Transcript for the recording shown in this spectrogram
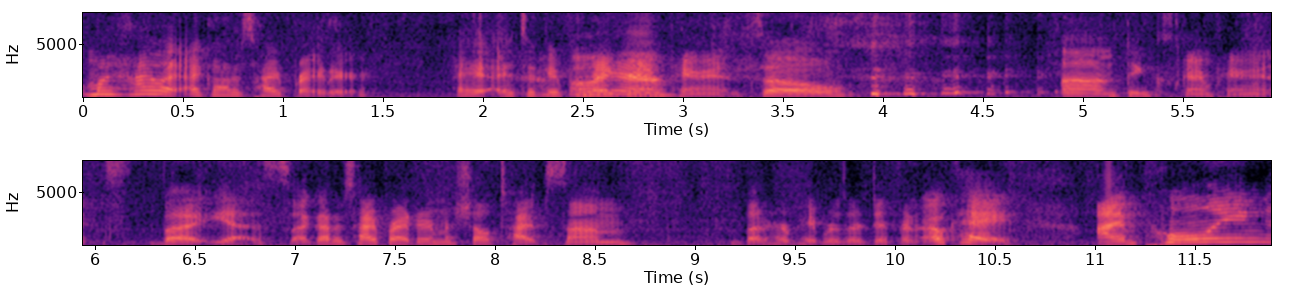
my highlight. I got a typewriter. I, I took it from Oh, my yeah. grandparents. So, um, thanks, grandparents. But yes, I got a typewriter. Michelle typed some, but her papers are different. Okay. I'm pulling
